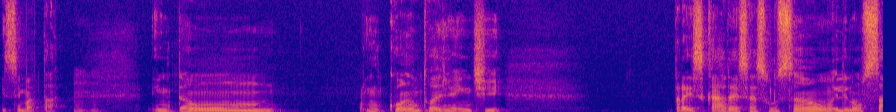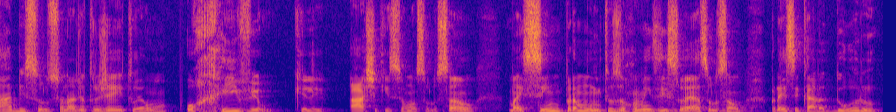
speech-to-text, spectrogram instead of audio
e se matar. Uhum. Então, enquanto a gente. Para esse cara, essa é a solução. Ele não sabe solucionar de outro jeito. É um horrível que ele acha que isso é uma solução, mas sim, para muitos homens isso é a solução. Para esse cara duro,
